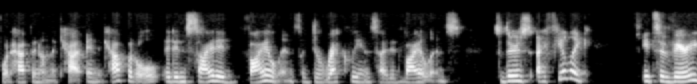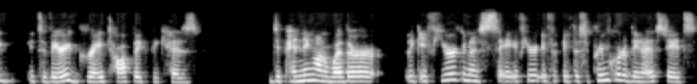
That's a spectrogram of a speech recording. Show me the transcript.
what happened on the cat in the Capitol, it incited violence, like directly incited violence. So there's, I feel like it's a very it's a very gray topic because depending on whether like if you're gonna say if you're if, if the Supreme Court of the United States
